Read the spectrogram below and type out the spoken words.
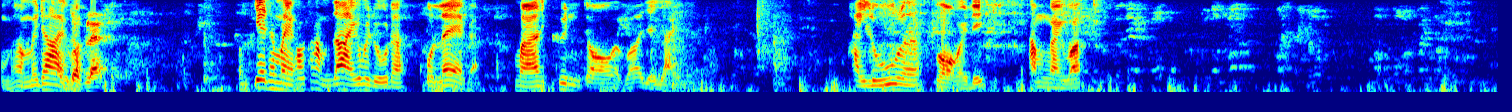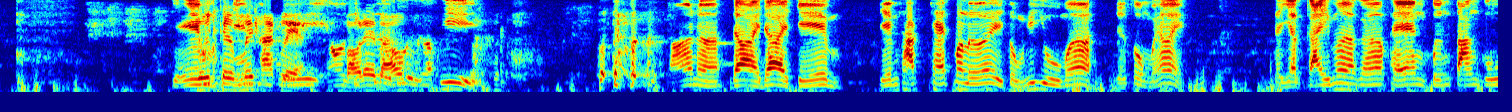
ผมทำไม่ได้จว่ะบแล้วเมื่อกี้ทำไมเขาทำได้ก็ไม่รู้นะ คนแรกอะ่ะมาขึ้นจอแบบว่าใหญ่ๆเลยใครรู้นะบอกหน่อยดิทำไงวะ เจมพูดเติมไม่พักเลยอะเอาเบาได้ติ๊กกอร์เบาด้วยครับพี่ ช้านะได้ได้เจมส์เจมส์ทักแชทมาเลย ส่งที่อยู่มา เดี๋ยวส่งไปให้ แต่อย่าไกลมากนะแพงเปลืองตังค์กู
